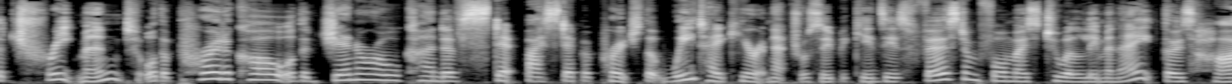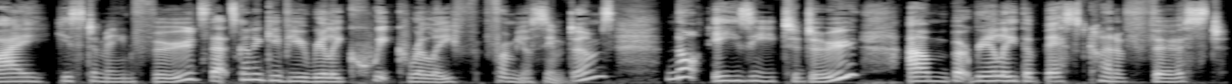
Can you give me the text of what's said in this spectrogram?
the treatment or the protocol or the general kind of step by step approach that we take here at Natural Super Kids is first and foremost to eliminate those high histamine foods. That's going to give you really quick relief from your symptoms. Not easy to do, um, but really the best kind of first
